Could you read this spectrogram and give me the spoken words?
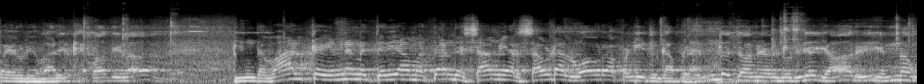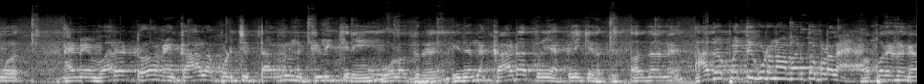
பயலுடைய வாழ்க்கை. பாத்தீங்களா? இந்த வாழ்க்கை என்னன்னு தெரியாம தான் இந்த சாமியார் சவுடால் ஓவரா பண்ணிட்டு இருக்காப்புல. எந்த சாமியார் சொல்றீங்க? யாரு? என்ன உங்களை அவன் வரட்டும் அவன் காலை பிடிச்சி டர்ருன்னு கிழிக்கிறேன். போலக்குறேன் இது என்ன காடா துணியா கிழிக்கிறது? அதானே. அதை பத்தி கூட நான் வருத்தப்படல. அப்புறம் என்னங்க?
